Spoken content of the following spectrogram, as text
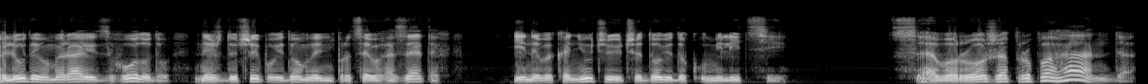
Люди вмирають з голоду, не ждучи повідомлень про це в газетах і не виканючуючи довідок у міліції. Це ворожа пропаганда.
